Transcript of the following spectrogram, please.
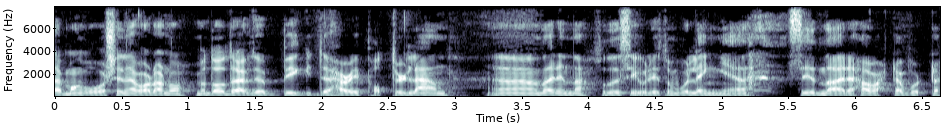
Det er mange år siden jeg var der nå, men da drev de og bygde Harry Potter-land eh, der inne. Så det sier jo litt om hvor lenge siden det er jeg har vært der borte.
